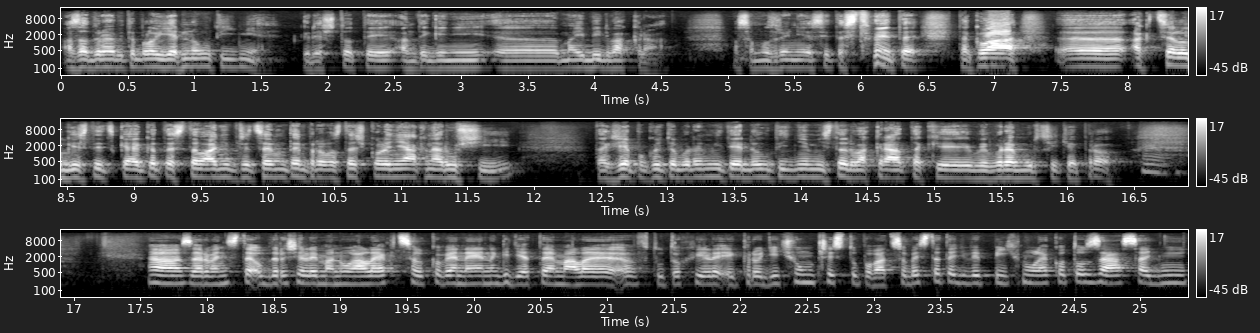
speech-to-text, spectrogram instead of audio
A za druhé by to bylo jednou týdně, kdežto ty antigeny e, mají být dvakrát. A samozřejmě, jestli testujete taková e, akce logistická jako testování, přece jenom ten provoz té školy nějak naruší. Takže pokud to budeme mít jednou týdně místo dvakrát, tak my budeme určitě pro. Hmm. Zároveň jste obdrželi manuál, jak celkově nejen k dětem, ale v tuto chvíli i k rodičům přistupovat. Co byste teď vypíchnul jako to zásadní,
